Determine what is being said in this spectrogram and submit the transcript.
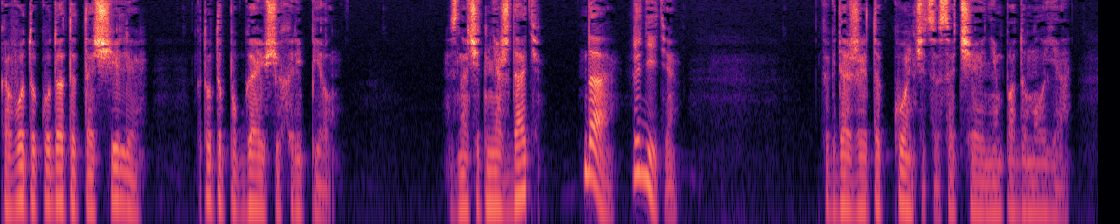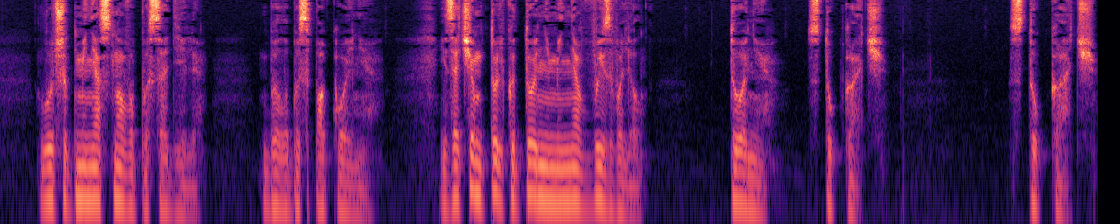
Кого-то куда-то тащили, кто-то пугающе хрипел. «Значит, мне ждать?» «Да, ждите». «Когда же это кончится?» — с отчаянием подумал я. «Лучше б меня снова посадили. Было бы спокойнее. И зачем только Тони меня вызволил? Тони — стукач. Стукач».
